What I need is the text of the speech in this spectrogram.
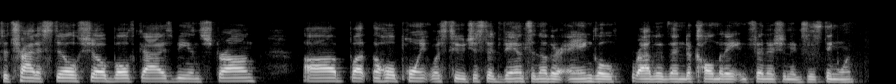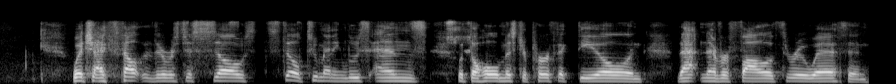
to try to still show both guys being strong. Uh, but the whole point was to just advance another angle rather than to culminate and finish an existing one. which I felt that there was just so still too many loose ends with the whole Mr. Perfect deal, and that never followed through with, and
